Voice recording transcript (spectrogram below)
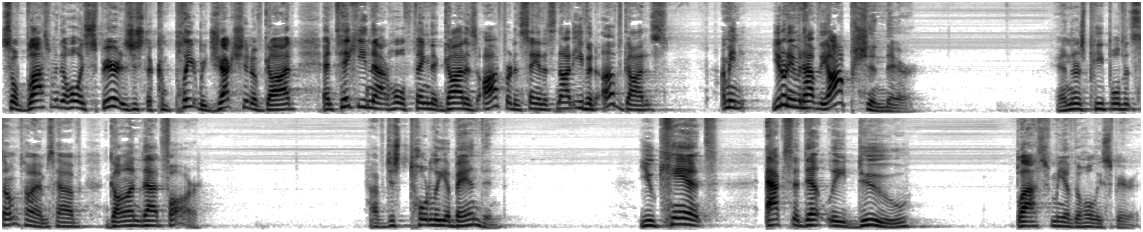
So, blasphemy of the Holy Spirit is just a complete rejection of God and taking that whole thing that God has offered and saying it's not even of God. It's, I mean, you don't even have the option there. And there's people that sometimes have gone that far, have just totally abandoned. You can't accidentally do blasphemy of the Holy Spirit.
